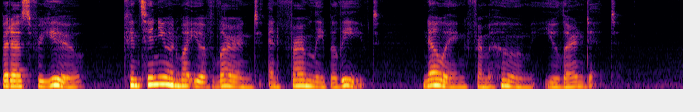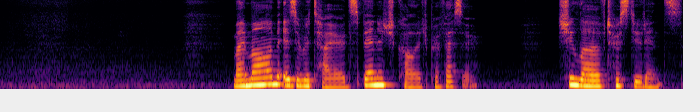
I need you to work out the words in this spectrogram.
But as for you, continue in what you have learned and firmly believed, knowing from whom you learned it. My mom is a retired Spanish college professor. She loved her students.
